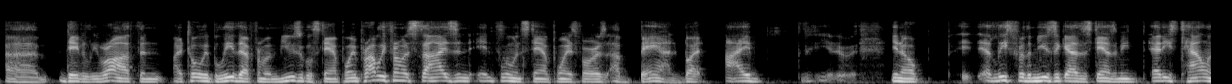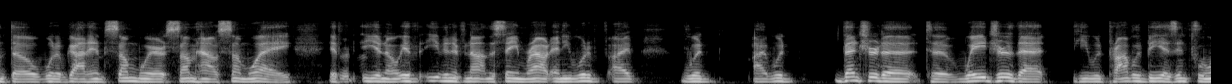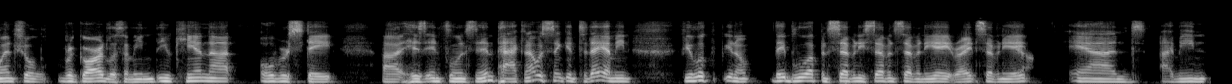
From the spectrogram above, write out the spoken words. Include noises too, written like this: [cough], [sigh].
uh, David Lee Roth. And I totally believe that from a musical standpoint, probably from a size and influence standpoint as far as a band. But I, you know, at least for the music as it stands. I mean, Eddie's talent though would have got him somewhere, somehow, some way. If you know, if even if not in the same route, and he would have, I would, I would venture to to wager that he would probably be as influential regardless. I mean, you cannot overstate uh, his influence and impact. And I was thinking today, I mean, if you look, you know, they blew up in 77, 78, right? 78. Yeah. And I mean,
